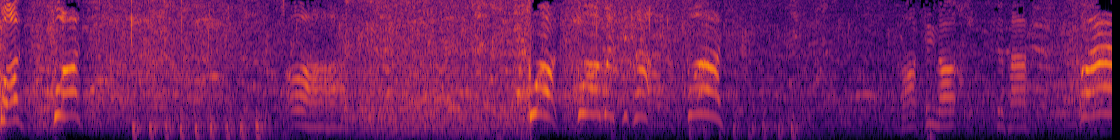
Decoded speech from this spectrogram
Go on! Go on! Ah. Go on! Go on, Whittaker! Go on! Oh, too much. Should have passed. Away!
